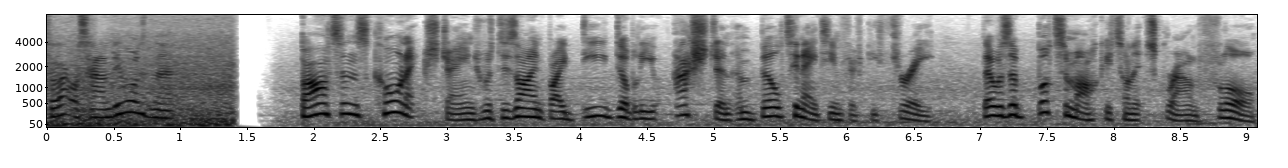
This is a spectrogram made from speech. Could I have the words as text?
so that was handy wasn't it Barton's Corn Exchange was designed by D.W. Ashton and built in 1853 there was a butter market on its ground floor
